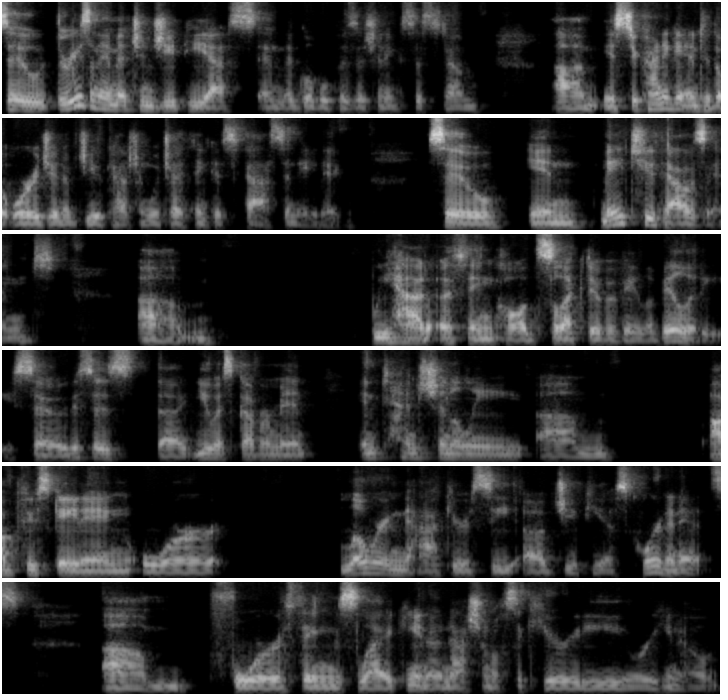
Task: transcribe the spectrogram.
So the reason I mentioned GPS and the global positioning system um, is to kind of get into the origin of geocaching, which I think is fascinating. So in May 2000, um, we had a thing called selective availability. So this is the US government intentionally um, obfuscating or lowering the accuracy of GPS coordinates um, for things like, you know, national security or, you know,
